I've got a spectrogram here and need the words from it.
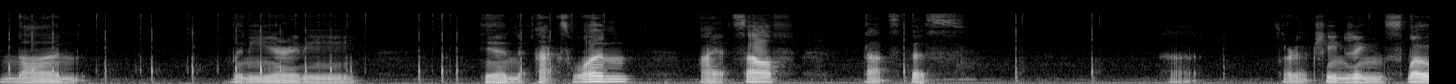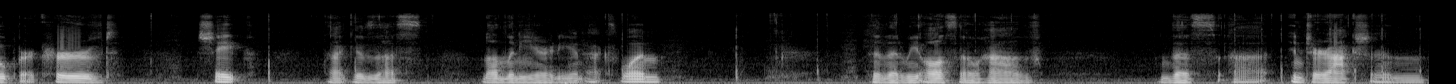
non linearity in x1 by itself that's this uh, sort of changing slope or curved shape that gives us nonlinearity in x1. And then we also have this uh, interaction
